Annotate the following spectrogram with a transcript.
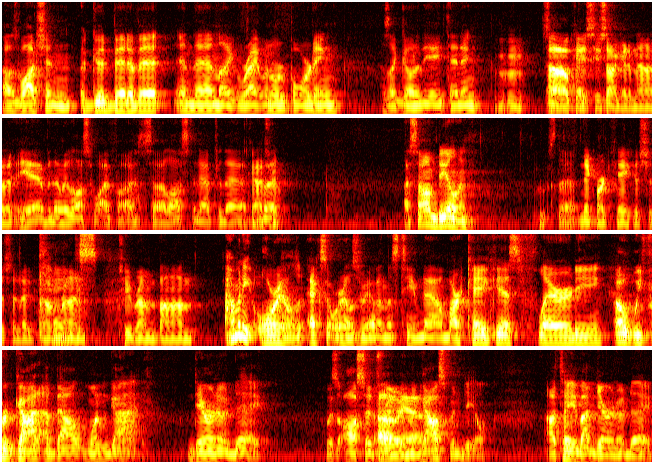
I was watching a good bit of it, and then like right when we're boarding, I was like going to the eighth inning. oh, okay. So you saw a good amount of it. Yeah, but then we lost Wi-Fi, so I lost it after that. Gotcha. But I saw him dealing. Who's that? Nick Markakis just hit a home run, Cakes. two run bomb. How many Orioles, ex Orioles, do we have on this team now? Markakis, Flaherty. Oh, we forgot about one guy. Darren O'Day was also traded in yeah. the Gausman deal. I'll tell you about Darren O'Day.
